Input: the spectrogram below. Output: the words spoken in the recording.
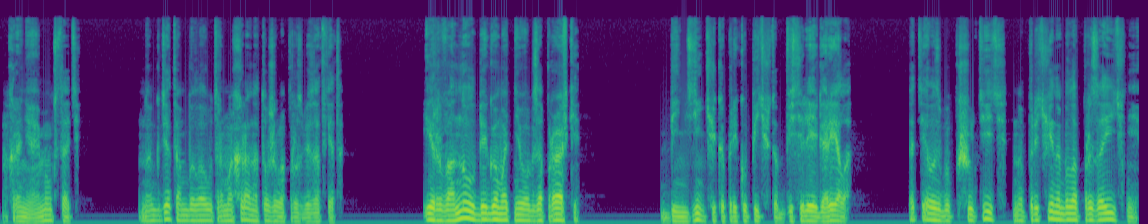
Охраняемым, кстати. Но где там была утром охрана, тоже вопрос без ответа. И рванул бегом от него к заправке. Бензинчика прикупить, чтобы веселее горело. Хотелось бы пошутить, но причина была прозаичнее.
